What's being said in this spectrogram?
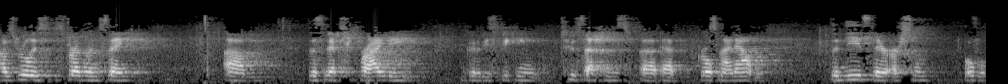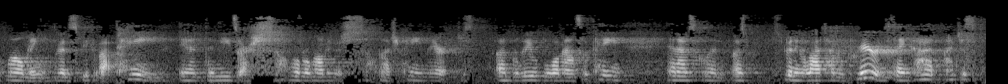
I was really struggling saying, um, this next Friday, I'm going to be speaking two sessions uh, at Girls Night Out, and the needs there are so overwhelming. I'm going to speak about pain, and the needs are so overwhelming. There's so much pain there, just unbelievable amounts of pain. And I was going, I was spending a lot of time in prayer and saying, God, I just,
